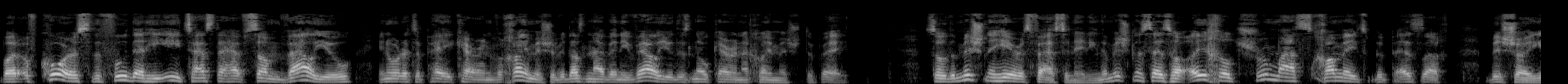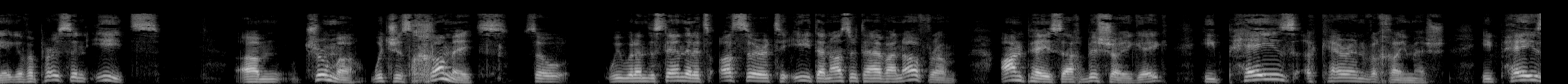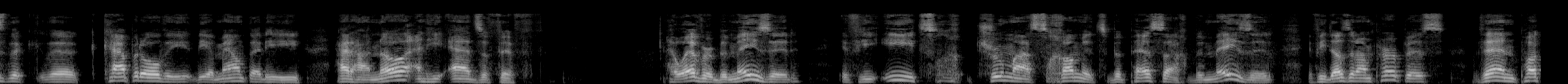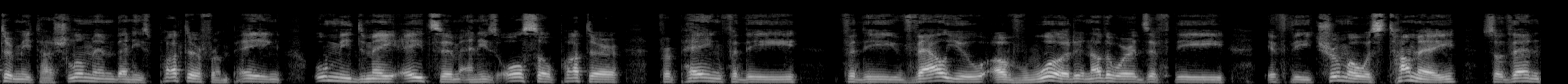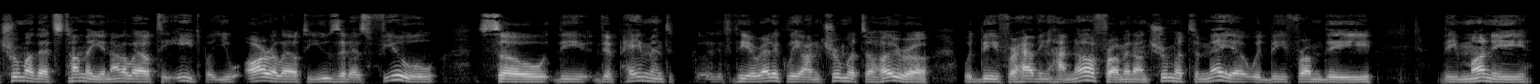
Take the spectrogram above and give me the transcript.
But of course, the food that he eats has to have some value in order to pay keren v'chaimish. If it doesn't have any value, there's no keren chaimish to pay. So the Mishnah here is fascinating. The Mishnah says, "Ha'oichel trumas chametz bepesach b'shoyeg." If a person eats um, truma, which is chametz, so we would understand that it's usher to eat and usher to have hana on Pesach b'shoyeg. He pays a keren v'chaimesh. He pays the the capital, the the amount that he had hana, and he adds a fifth. However, b'mezid if he eats trumas chametz bepesach b'mezid, if he does it on purpose, then potter mitashlumim, then he's potter from paying umid umidmei eitzim, and he's also potter for paying for the for the value of wood. In other words, if the if the truma was tame, so then truma that's tame you're not allowed to eat, but you are allowed to use it as fuel. So the the payment theoretically on Truma Tahira would be for having Hana from it, on Truma Tameya would be from the the money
